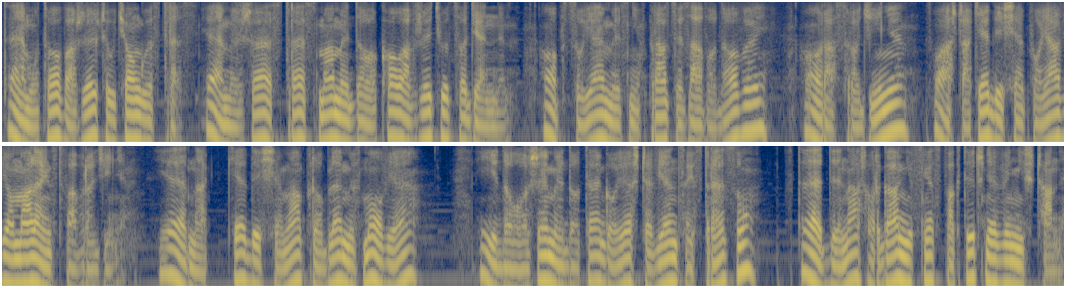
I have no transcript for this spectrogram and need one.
temu towarzyszył ciągły stres. Wiemy, że stres mamy dookoła w życiu codziennym. Obcujemy z nim w pracy zawodowej oraz rodzinie, zwłaszcza kiedy się pojawią maleństwa w rodzinie. Jednak kiedy się ma problemy w mowie, i dołożymy do tego jeszcze więcej stresu, wtedy nasz organizm jest faktycznie wyniszczany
